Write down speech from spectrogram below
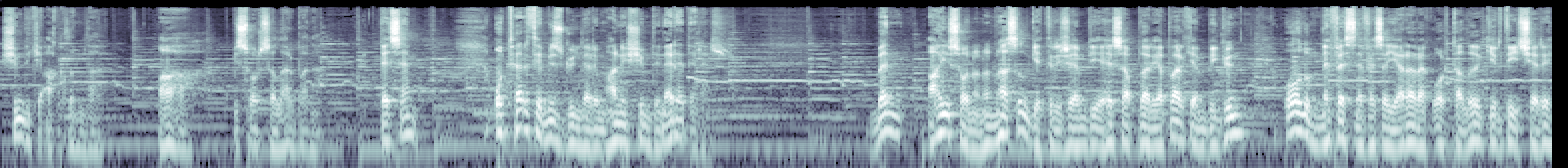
Şimdiki aklımda, ah bir sorsalar bana, desem, o tertemiz günlerim hani şimdi neredeler? Ben ay sonunu nasıl getireceğim diye hesaplar yaparken bir gün, oğlum nefes nefese yararak ortalığı girdi içeri,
